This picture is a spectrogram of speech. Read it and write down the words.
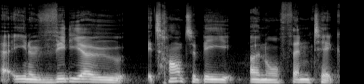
Uh, you know, video, it's hard to be unauthentic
